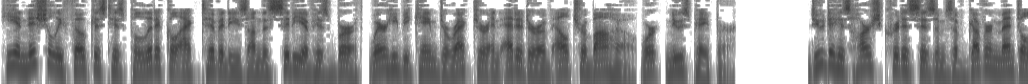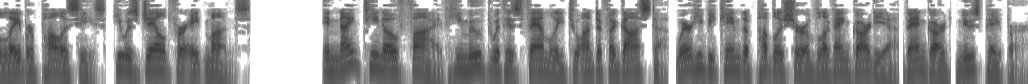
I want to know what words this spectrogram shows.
He initially focused his political activities on the city of his birth, where he became director and editor of El Trabajo work newspaper. Due to his harsh criticisms of governmental labor policies, he was jailed for eight months. In 1905 he moved with his family to Antofagasta, where he became the publisher of La Vanguardia Vanguard newspaper.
